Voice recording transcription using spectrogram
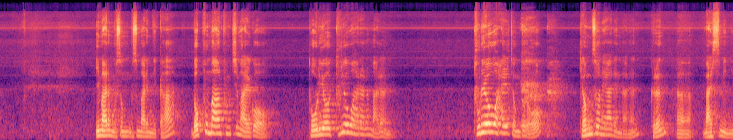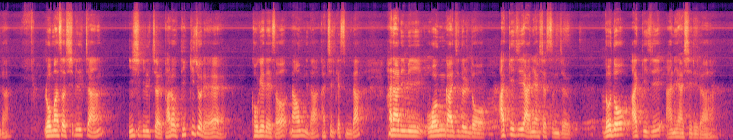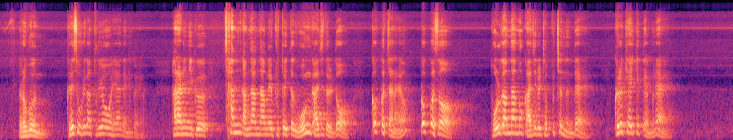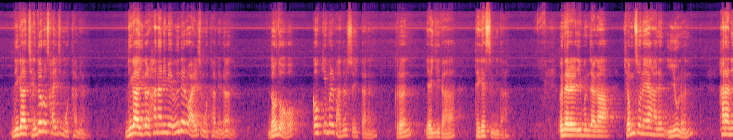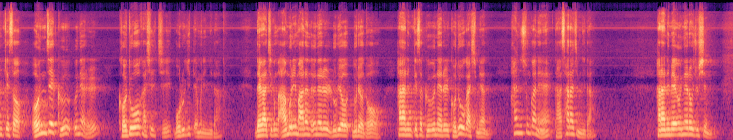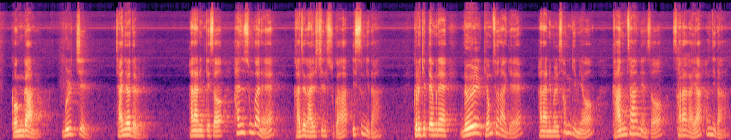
이 말은 무슨 무슨 말입니까? 높은 마음 품지 말고 도리어 두려워하라는 말은 두려워할 정도로 겸손해야 된다는 그런 어, 말씀입니다. 로마서 11장 21절 바로 뒷기절에 거기에 대해서 나옵니다. 같이 읽겠습니다. 하나님이 원가지들도 아끼지 아니하셨은즉 너도 아끼지 아니하시리라. 여러분, 그래서 우리가 두려워해야 되는 거예요. 하나님이 그 참 감람나무에 붙어 있던 원가지들도 꺾었잖아요. 꺾어서 돌감나무 가지를 접붙였는데 그렇게 했기 때문에 네가 제대로 살지 못하면 네가 이걸 하나님의 은혜로 알지 못하면은 너도 꺾임을 받을 수 있다는 그런 얘기가 되겠습니다. 은혜를 입은 자가 겸손해야 하는 이유는 하나님께서 언제 그 은혜를 거두어 가실지 모르기 때문입니다. 내가 지금 아무리 많은 은혜를 누려, 누려도 하나님께서 그 은혜를 거두어 가시면 한순간에 다 사라집니다. 하나님의 은혜로 주신 건강, 물질, 자녀들, 하나님께서 한순간에 가져가실 수가 있습니다. 그렇기 때문에 늘 겸손하게 하나님을 섬기며 감사하면서 살아가야 합니다.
